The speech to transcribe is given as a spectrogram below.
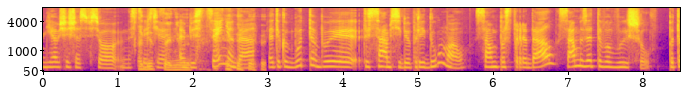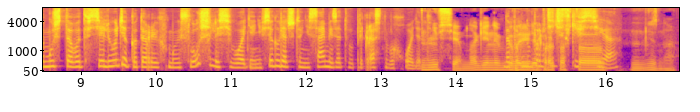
я вообще сейчас все на свете обесценю, да. Это как будто бы ты сам себе придумал, сам пострадал, сам из этого вышел. Потому что вот все люди, которых мы слушали сегодня, они все говорят, что они сами из этого прекрасно выходят. Не все. Многие Да, говорили ну, про то, что... все. Не знаю.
